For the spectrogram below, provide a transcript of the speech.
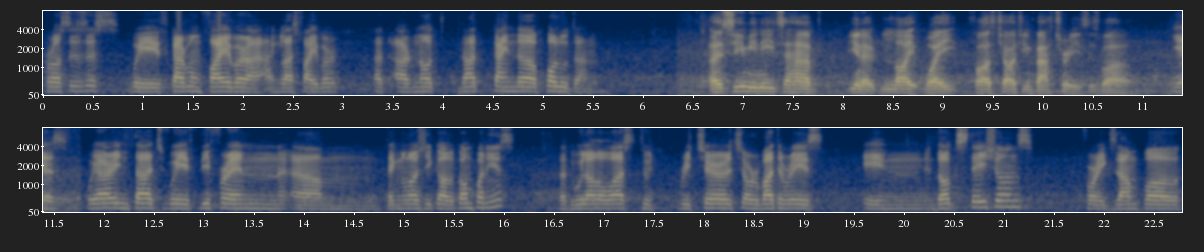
processes with carbon fiber and glass fiber that are not that kind of pollutant. I assume you need to have, you know, lightweight, fast charging batteries as well. Yes, we are in touch with different um, technological companies that will allow us to recharge our batteries in dock stations. For example,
